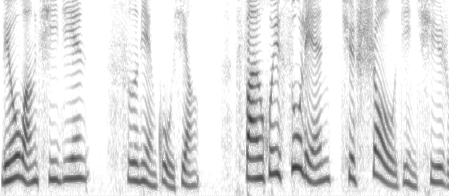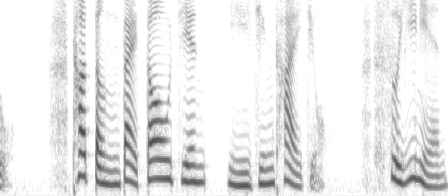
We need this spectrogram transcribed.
流亡期间思念故乡，返回苏联却受尽屈辱。她等待刀尖已经太久，四一年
